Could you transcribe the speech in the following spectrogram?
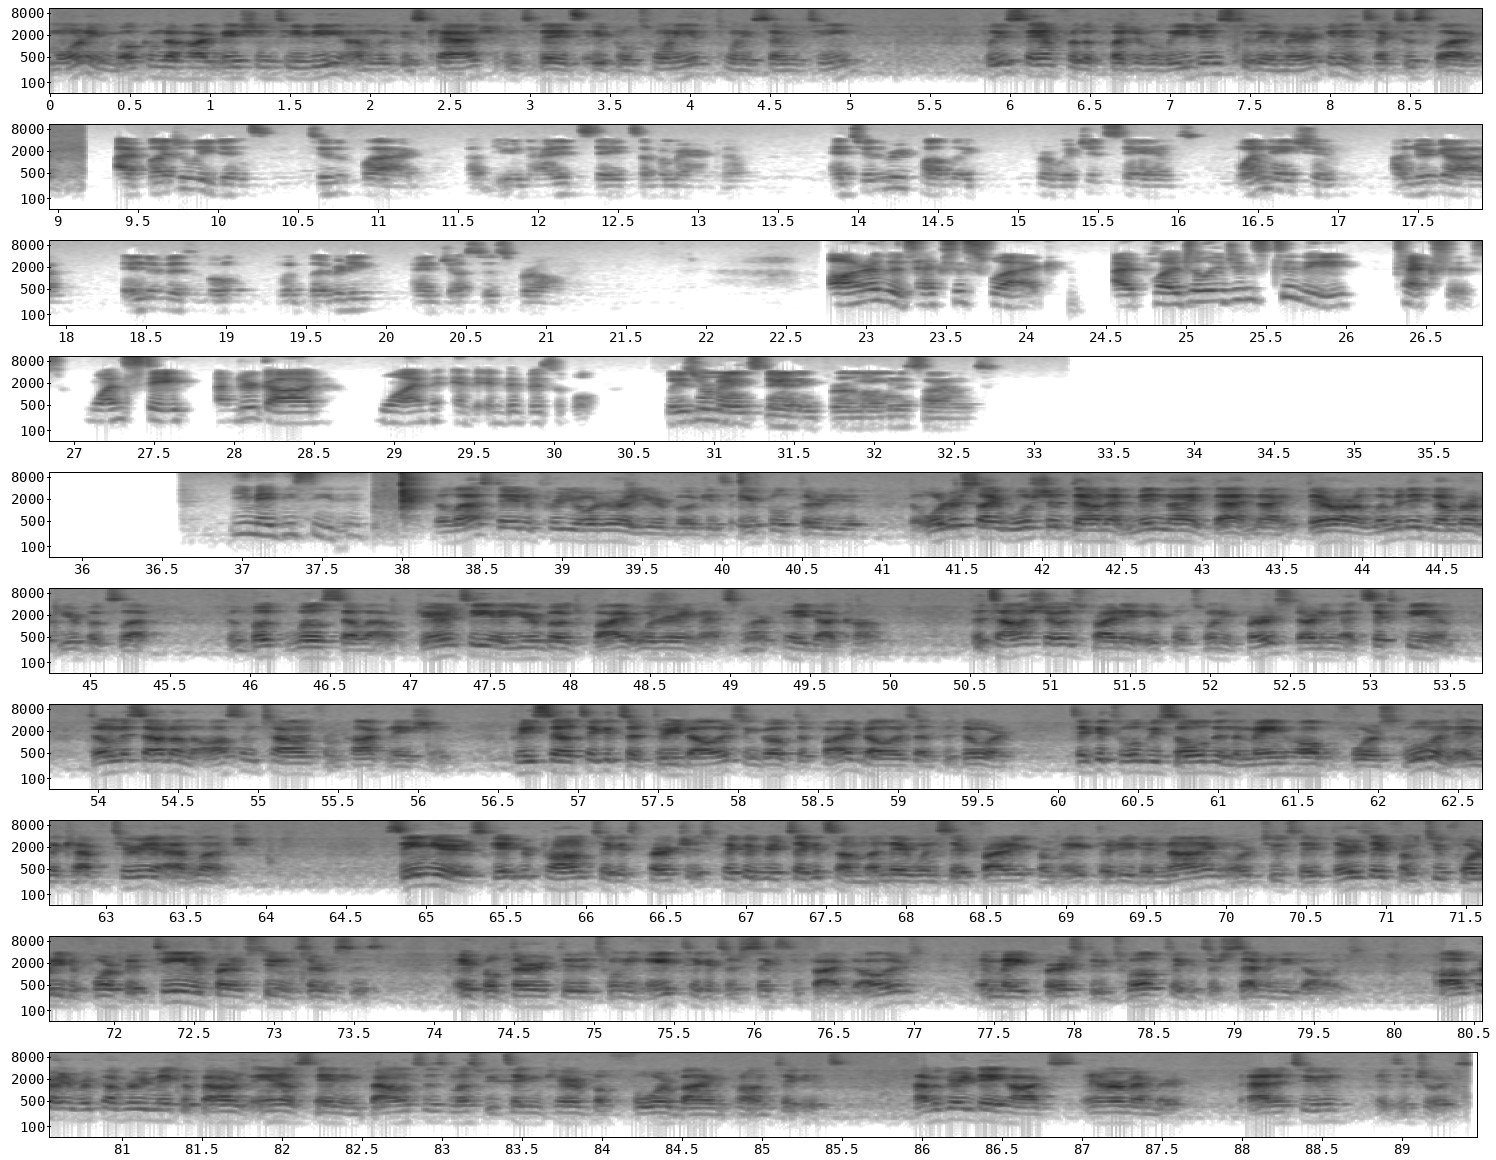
and welcome to Hawk Nation TV. I'm Lucas Cash, and today is April 20th, 2017. Please stand for the Pledge of Allegiance to the American and Texas flag. I pledge allegiance to the flag of the United States of America and to the republic for which it stands, one nation, under God, indivisible, with liberty and justice for all. Honor the Texas flag. I pledge allegiance to thee, Texas, one state, under God, one and indivisible. Please remain standing for a moment of silence. You may be seated. The last day to pre-order a yearbook is April 30th. The order site will shut down at midnight that night. There are a limited number of yearbooks left. The book will sell out. Guarantee a yearbook by ordering at smartpay.com. The talent show is Friday, April 21st, starting at 6 p.m. Don't miss out on the awesome talent from Hawk Nation. Pre-sale tickets are $3 and go up to $5 at the door. Tickets will be sold in the main hall before school and in the cafeteria at lunch. Seniors, get your prom tickets purchased. Pick up your tickets on Monday, Wednesday, Friday from 8:30 to 9 or Tuesday, Thursday from 2:40 to 4:15 in front of Student Services. April 3rd through the 28th, tickets are $65, and May 1st through 12th, tickets are $70. All credit recovery, makeup hours, and outstanding balances must be taken care of before buying prom tickets. Have a great day, Hawks, and remember, attitude is a choice.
